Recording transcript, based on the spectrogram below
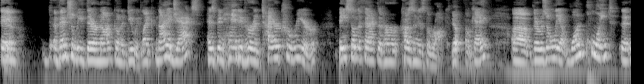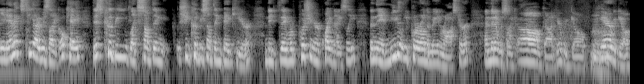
then eventually they're not going to do it. Like Nia Jax has been handed her entire career based on the fact that her cousin is The Rock. Yep. Okay? Uh, there was only at one point uh, in NXT, I was like, okay, this could be like something, she could be something big here. And they, they were pushing her quite nicely. Then they immediately put her on the main roster. And then it was like, oh, God, here we go. Mhm. Here we go.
